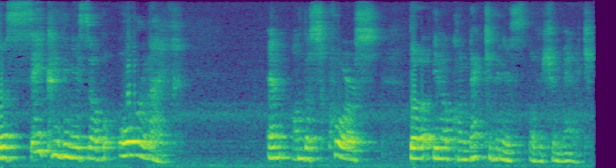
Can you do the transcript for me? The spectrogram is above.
the sacredness of all life and underscores the interconnectedness of humanity.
